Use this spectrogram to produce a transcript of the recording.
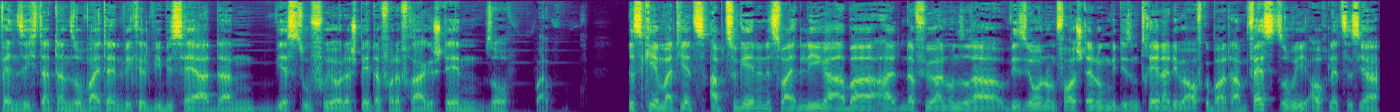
wenn sich das dann so weiterentwickelt wie bisher, dann wirst du früher oder später vor der Frage stehen, so, riskieren wir jetzt abzugehen in der zweiten Liga, aber halten dafür an unserer Vision und Vorstellung mit diesem Trainer, die wir aufgebaut haben, fest, so wie auch letztes Jahr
